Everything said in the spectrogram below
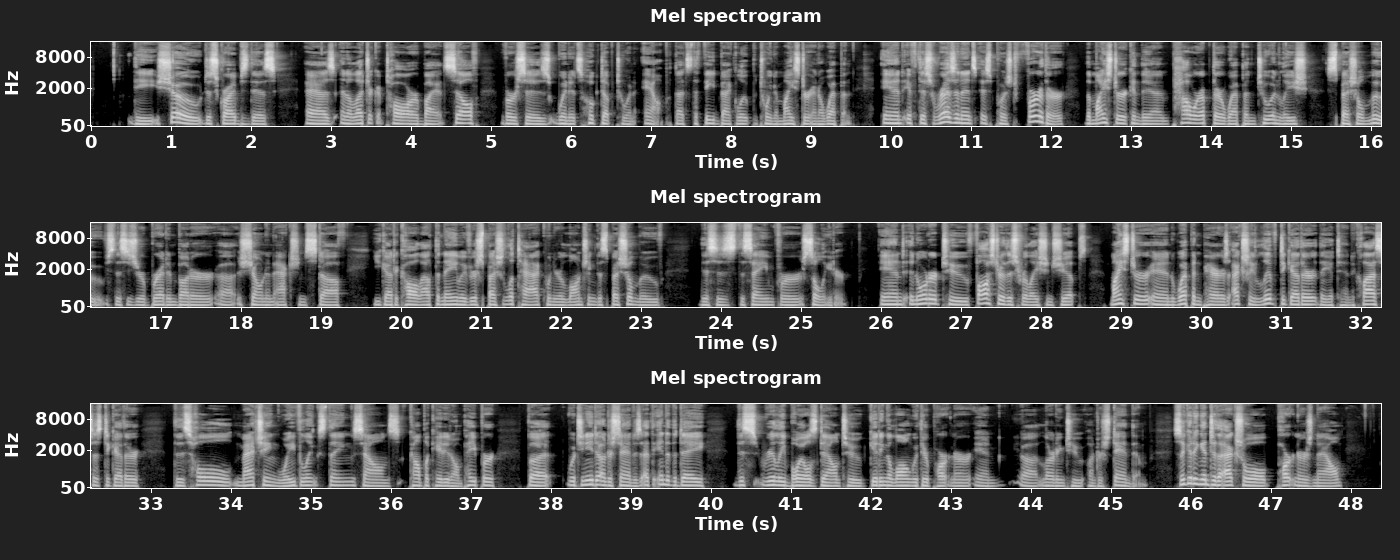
The show describes this as an electric guitar by itself versus when it's hooked up to an amp. That's the feedback loop between a Meister and a weapon. And if this resonance is pushed further, the Meister can then power up their weapon to unleash special moves. This is your bread and butter uh, shown in action stuff. You got to call out the name of your special attack when you're launching the special move. This is the same for Soul Eater. And in order to foster this relationship, Meister and weapon pairs actually live together, they attend classes together. This whole matching wavelengths thing sounds complicated on paper, but what you need to understand is at the end of the day, this really boils down to getting along with your partner and uh, learning to understand them. So, getting into the actual partners now,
